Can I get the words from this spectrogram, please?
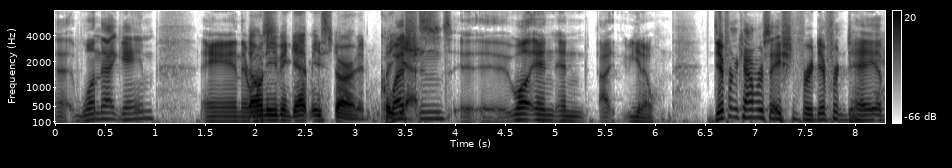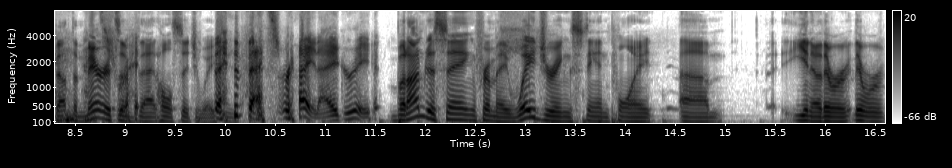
uh, won that game, and there Don't even get me started. But yes. questions. uh, well, and and I, you know, different conversation for a different day about the merits of that whole situation. That's right. I agree. but I'm just saying from a wagering standpoint, um, you know, there were there were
